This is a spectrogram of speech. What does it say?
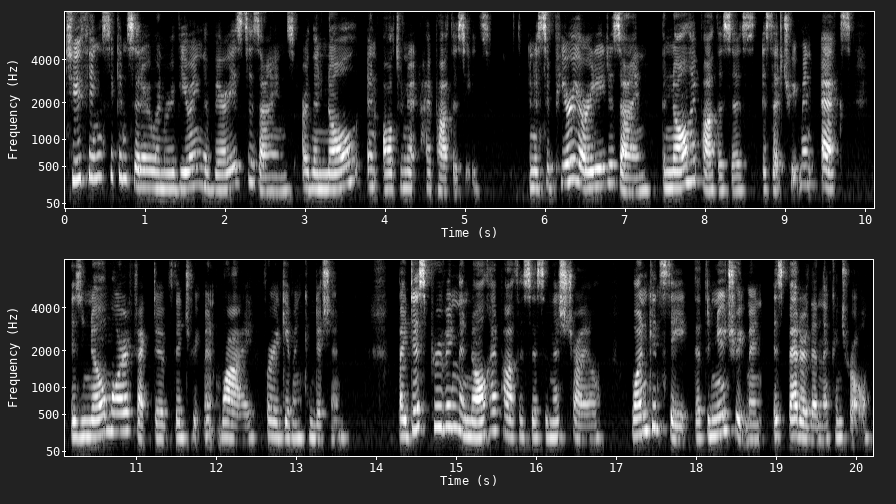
Two things to consider when reviewing the various designs are the null and alternate hypotheses. In a superiority design, the null hypothesis is that treatment X is no more effective than treatment Y for a given condition. By disproving the null hypothesis in this trial, one can state that the new treatment is better than the control.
